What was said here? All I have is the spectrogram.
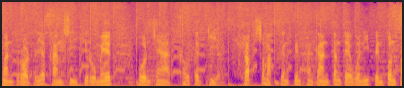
มันตลอดระยะทาง 4 กิโลเมตร บนชายหาดเขาตะเกียบ รับสมัครย่างเป็นทางการตั้งแต่วันนี้เป็นต้นไป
